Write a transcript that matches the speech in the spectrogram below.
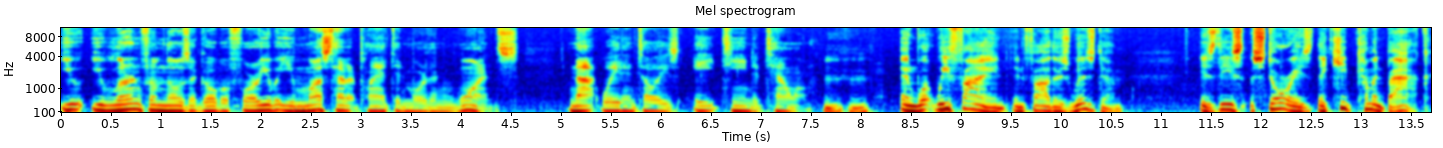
you you learn from those that go before you, but you must have it planted more than once. Not wait until he's 18 to tell him. hmm And what we find in Father's wisdom is these stories, they keep coming back.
